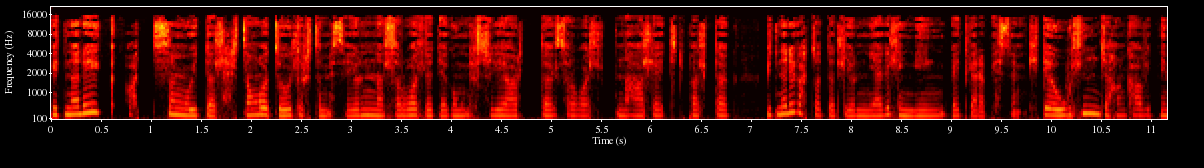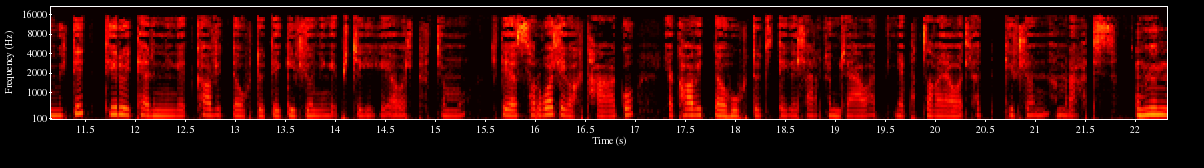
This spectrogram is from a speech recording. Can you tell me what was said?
Бид нарыг очсон үед бол харьцангуй зөөлрсөн байсан. Ер нь бол сургуулиуд яг өмнөх шиг ордог, сургуульд нь хоолоо идэж болдог бид нарыг очоод л ер нь яг л энгийн байдгаараа байсан. Гэтэ өвлөн жоохон ковид нэмэгдээд тэр үед харин ингээд ковидтай хүүхдүүдээ гэрлүүн ингээд бичээгээ явуулдаг ч юм уу. Гэтэ сургуулийг огт хаагагүй. Яг ковидтай хүүхдүүдтэйгээ л арга хэмжээ аваад ингээд буцаага явуулаад гэрлүүн амраагаад байсан. Өмнө нь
